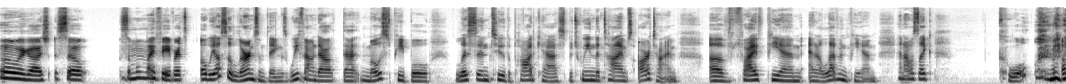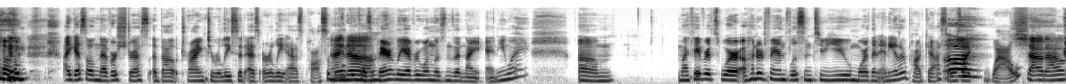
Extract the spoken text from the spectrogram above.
Oh my gosh. So, some of my favorites. Oh, we also learned some things. We found out that most people listen to the podcast between the times, our time, of 5 p.m. and 11 p.m. And I was like, cool. um, I guess I'll never stress about trying to release it as early as possible because apparently everyone listens at night anyway. Um, my favorites were 100 fans listen to you more than any other podcast. I was Ah. like, wow. Shout out.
